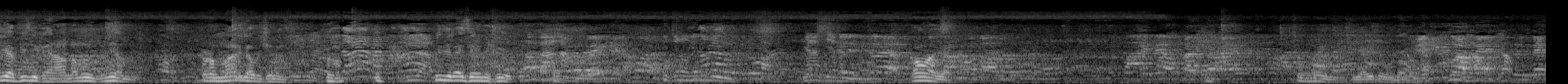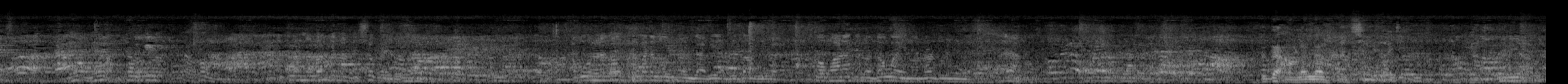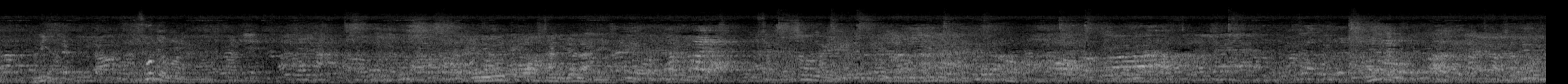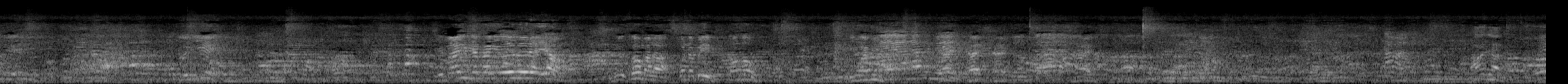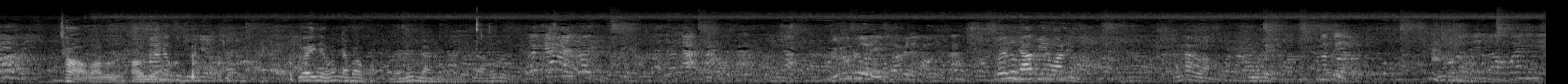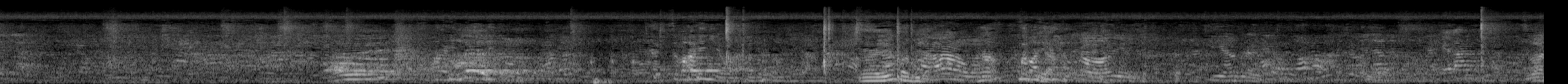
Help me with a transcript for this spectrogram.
ရှိရဖိစီခံအောင်တော့မလို့ညံ့တော့မိုင်းလောက်ရှင်တော့ဖိစီလိုက်စင်းနေခေကောင်းပါကြချုံနေလားဒီရိုက်တော့တော့တက်အောင်လည်းလည်းဒီပိုင်းဒီပိုင်းရိုးရိုးနဲ့ရအောင်ဒီဆော့မလားခုနပေးတောင်းတော့ဒီပိုင်းဟဲ့ဟဲ့ဟဲ့ဟဲ့ချောက်ပါဘူးဟောင်းပြန်ကျွေးနေဟောနှစ်ပေါက်လည်းလုံးပြ 就在俺那那。chị mấy chị mấy ơi đây này không người khóc mà là con đập bì đâu đâu đi qua bì đây đây đây đây 炒吧不是，好点。对，你问他吧，我都讲。所以你那边玩的，我那个，我的，我那边。哎，怎么还有啊？Đấy, bà bị Dạ, mất gì à? Hãy subscribe cho kênh Ghiền Mì Gõ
